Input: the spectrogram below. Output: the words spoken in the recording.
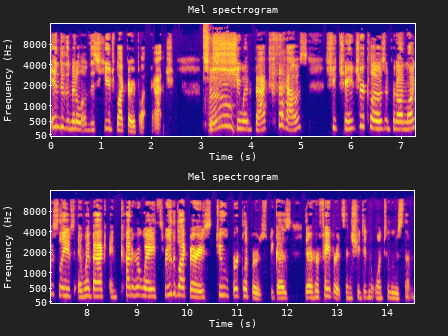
into the middle of this huge blackberry patch. So So she went back to the house. She changed her clothes and put on long sleeves and went back and cut her way through the blackberries to her clippers because they're her favorites and she didn't want to lose them.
